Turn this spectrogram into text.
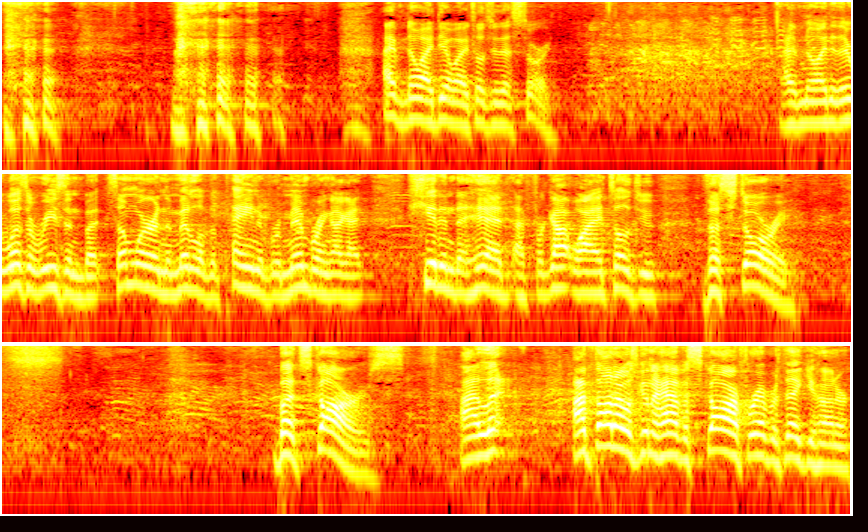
I have no idea why I told you that story. I have no idea. There was a reason, but somewhere in the middle of the pain of remembering, I got hit in the head. I forgot why I told you the story. But scars. I, let, I thought I was going to have a scar forever. Thank you, Hunter.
